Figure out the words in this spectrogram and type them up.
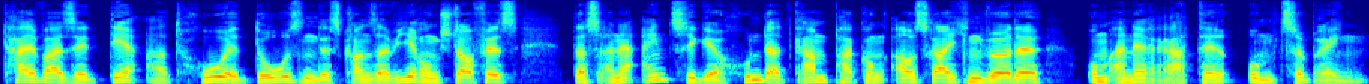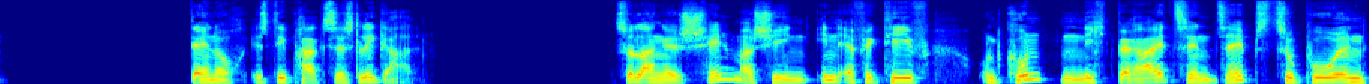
teilweise derart hohe Dosen des Konservierungsstoffes, dass eine einzige 100 Gramm Packung ausreichen würde, um eine Ratte umzubringen. Dennoch ist die Praxis legal. Solange Shellmaschinen ineffektiv und Kunden nicht bereit sind, selbst zu poolen,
